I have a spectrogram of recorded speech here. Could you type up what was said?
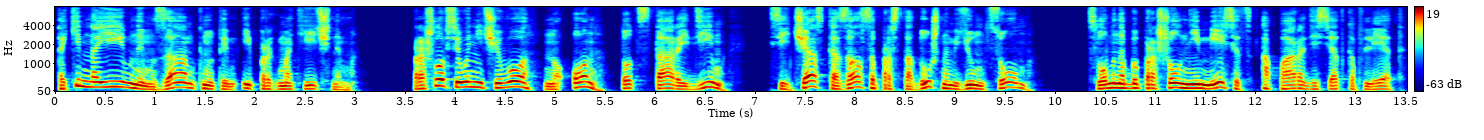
таким наивным, замкнутым и прагматичным. Прошло всего ничего, но он, тот старый Дим, сейчас казался простодушным юнцом. Словно бы прошел не месяц, а пара десятков лет.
